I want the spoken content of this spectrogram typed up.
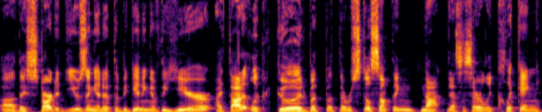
uh, they started using it at the beginning of the year. I thought it looked good, but but there was still something not necessarily clicking.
